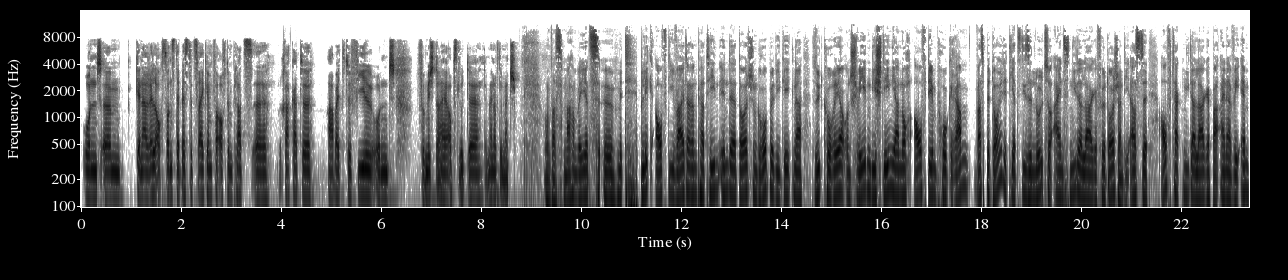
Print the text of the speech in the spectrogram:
und ähm, generell auch sonst der beste Zweikämpfer auf dem Platz, äh, rackerte, arbeitete viel und für mich daher absolut der, der Man of the Match. Und was machen wir jetzt äh, mit Blick auf die weiteren Partien in der deutschen Gruppe? Die Gegner Südkorea und Schweden, die stehen ja noch auf dem Programm. Was bedeutet jetzt diese 0 zu 1 Niederlage für Deutschland? Die erste Auftaktniederlage bei einer WM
